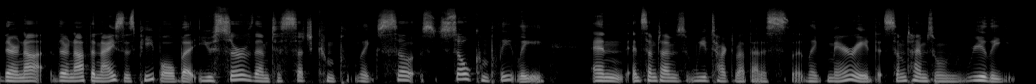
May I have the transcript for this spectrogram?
they're not they're not the nicest people, but you serve them to such compl- like so so completely. And and sometimes we've talked about that as uh, like married that sometimes when we really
